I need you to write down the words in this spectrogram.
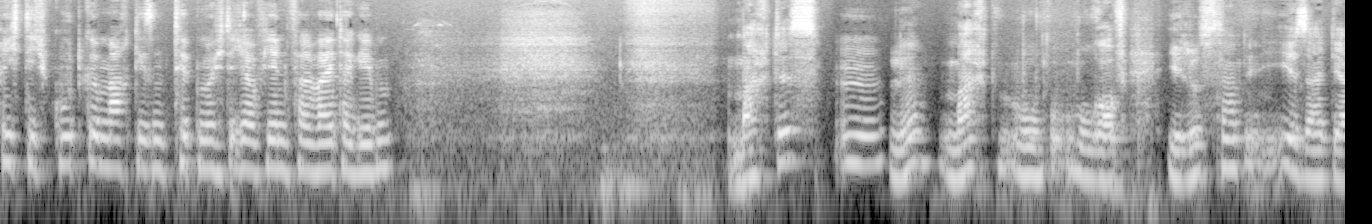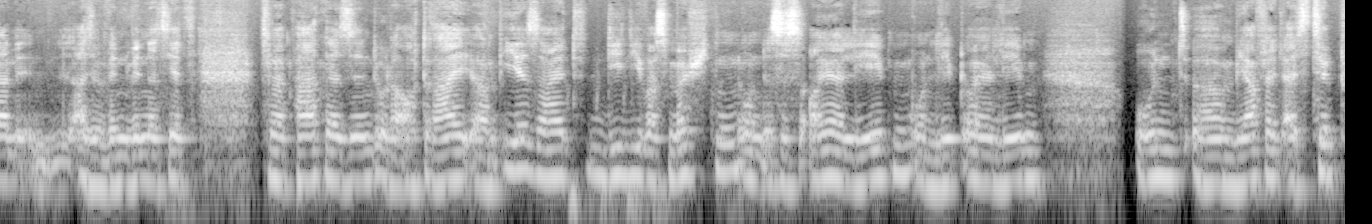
richtig gut gemacht, diesen Tipp möchte ich auf jeden Fall weitergeben? Macht es, Mhm. ne? macht, wo, wo- worauf ihr Lust habt. Ihr seid ja, also wenn, wenn das jetzt zwei Partner sind oder auch drei, ähm, ihr seid die, die was möchten und es ist euer Leben und lebt euer Leben. Und ähm, ja, vielleicht als Tipp,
